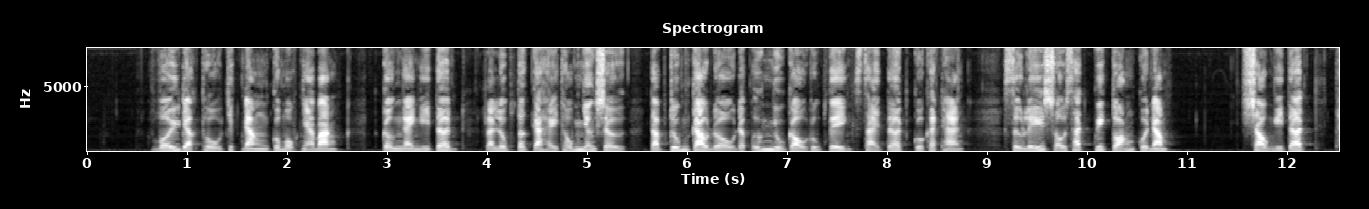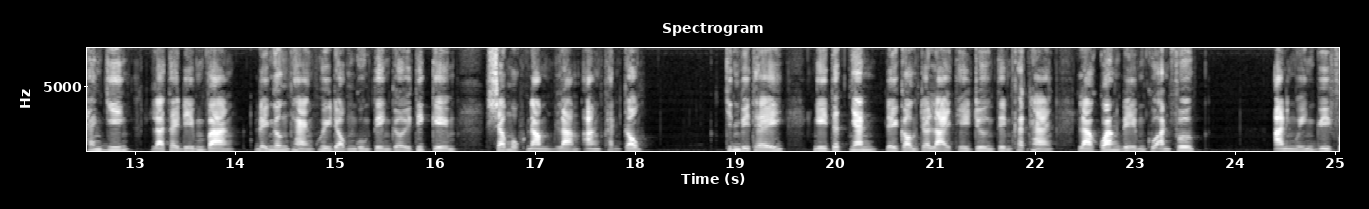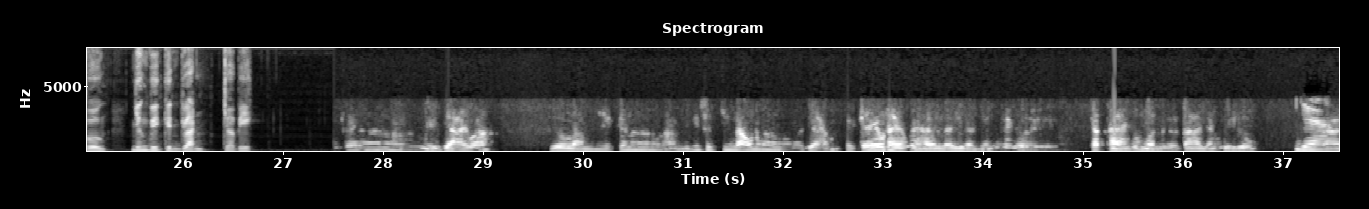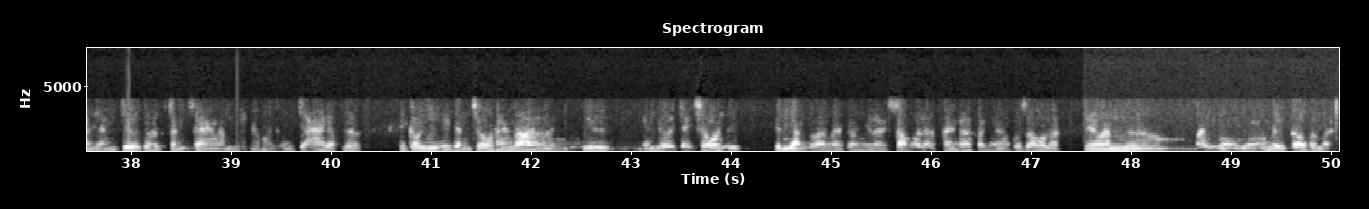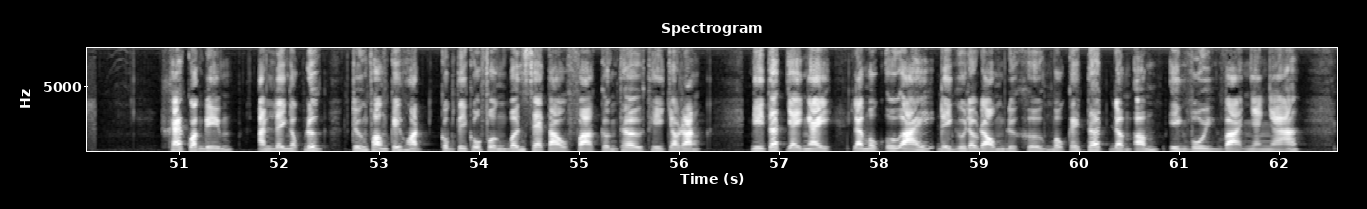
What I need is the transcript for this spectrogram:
Với đặc thù chức năng của một nhà băng, cận ngày nghỉ Tết là lúc tất cả hệ thống nhân sự tập trung cao độ đáp ứng nhu cầu rút tiền xài Tết của khách hàng, xử lý sổ sách quyết toán của năm. Sau nghỉ Tết, tháng Giêng là thời điểm vàng để ngân hàng huy động nguồn tiền gửi tiết kiệm sau một năm làm ăn thành công. Chính vì thế, nghỉ Tết nhanh để còn trở lại thị trường tìm khách hàng là quan điểm của anh Phương. Anh Nguyễn Duy Phương, nhân viên kinh doanh cho biết. Cái nghỉ dài quá, vô làm việc cái nó làm những cái sức chiến đấu nó, nó giảm. Kéo theo cái hệ lụy là những cái người khách hàng của mình người ta vẫn bị luôn. Dạ. người ta vẫn chưa có sẵn sàng làm việc mà cũng chả gặp được. Thì coi như cái doanh số tháng đó như những người chạy số như kinh doanh của anh là coi như là xong rồi đó. Tháng đó coi như không có số rồi đó. Theo anh ờ, bảy ngàn ngắn thì tốt rồi mà. Khác quan điểm anh Lê Ngọc Đức trưởng phòng kế hoạch công ty cổ phần bến xe tàu phà Cần Thơ thì cho rằng nghỉ Tết dài ngày là một ưu ái để người lao động được hưởng một cái Tết đầm ấm, yên vui và nhàn nhã.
